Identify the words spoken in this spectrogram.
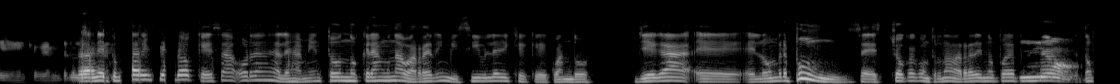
Eh, que obviamente no Pero, Daniel, tú estás diciendo que esas órdenes de alejamiento no crean una barrera invisible, dije que cuando llega eh, el hombre, ¡pum!, se choca contra una barrera y no puede... No, no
